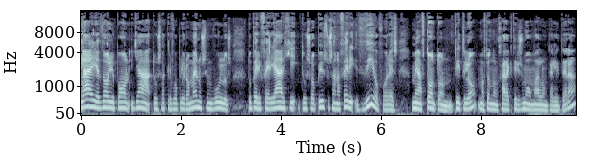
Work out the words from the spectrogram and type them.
Μιλάει εδώ λοιπόν για τους ακριβοπληρωμένους συμβούλους του Περιφερειάρχη, τους οποίους τους αναφέρει δύο φορές με αυτόν τον τίτλο, με αυτόν τον χαρακτηρισμό μάλλον καλύτερα.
